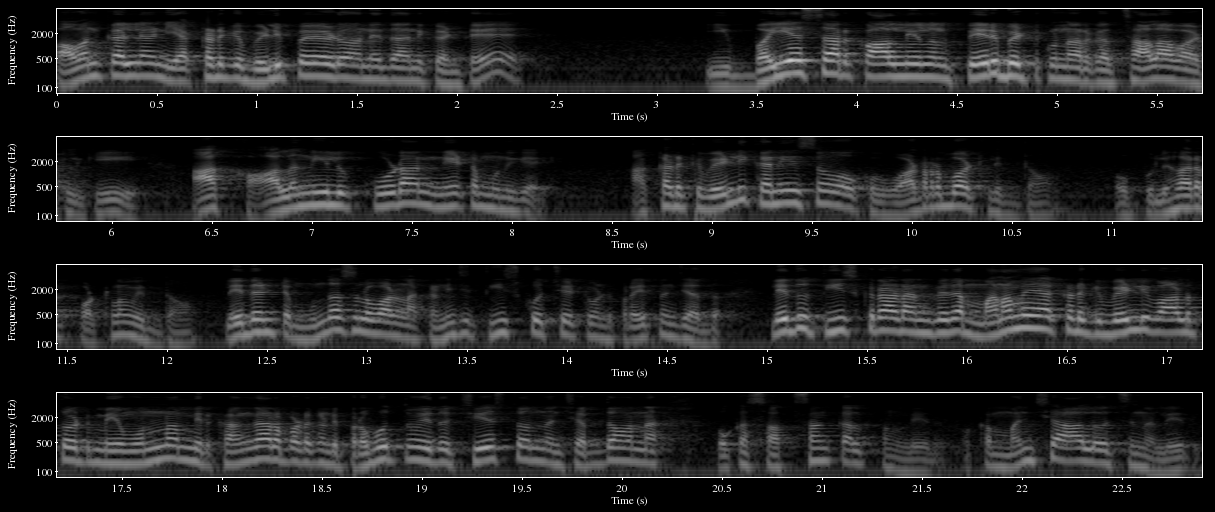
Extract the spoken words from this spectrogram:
పవన్ కళ్యాణ్ ఎక్కడికి వెళ్ళిపోయాడు అనే దానికంటే ఈ వైఎస్ఆర్ కాలనీలను పేరు పెట్టుకున్నారు కదా చాలా వాటికి ఆ కాలనీలు కూడా నీట మునిగాయి. అక్కడికి వెళ్ళి కనీసం ఒక వాటర్ బాటిల్ ఇద్దాం. ఓ పులిహోర పొట్లం ఇద్దాం. లేదంటే ముందు అసలు వాళ్ళని అక్కడి నుంచి తీసుకొచ్చేటువంటి ప్రయత్నం చేద్దాం. లేదు తీసుకురావడానికి లేదా మనమే అక్కడికి వెళ్ళి వాళ్ళతోటి మేమున్నాం మీరు కంగారు పడకండి ప్రభుత్వం ఏదో చేస్తోందని చెప్దామన్న ఒక సత్సంకల్పం లేదు. ఒక మంచి ఆలోచన లేదు.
